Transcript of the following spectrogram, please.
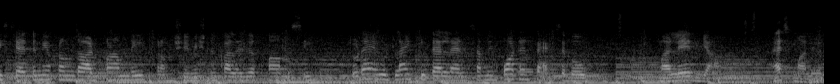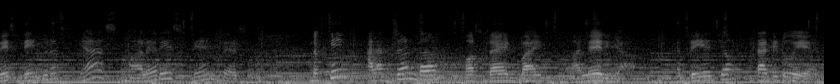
is Chaitanya from the Art Family from Sri Vishnu College of Pharmacy. Today I would like to tell and some important facts about malaria. As malaria is dangerous? Yes, malaria is dangerous. The king Alexander was died by malaria at the age of 32 years.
